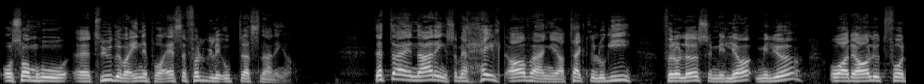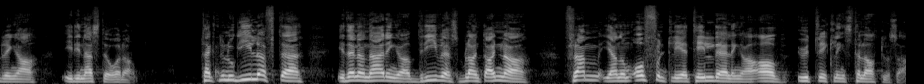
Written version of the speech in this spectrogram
og som hun, eh, Trude var inne på, er selvfølgelig oppdrettsnæringa. Dette er en næring som er helt avhengig av teknologi for å løse miljø-, og arealutfordringer i de neste årene. Teknologiløftet i denne næringa drives bl.a. frem gjennom offentlige tildelinger av utviklingstillatelser.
